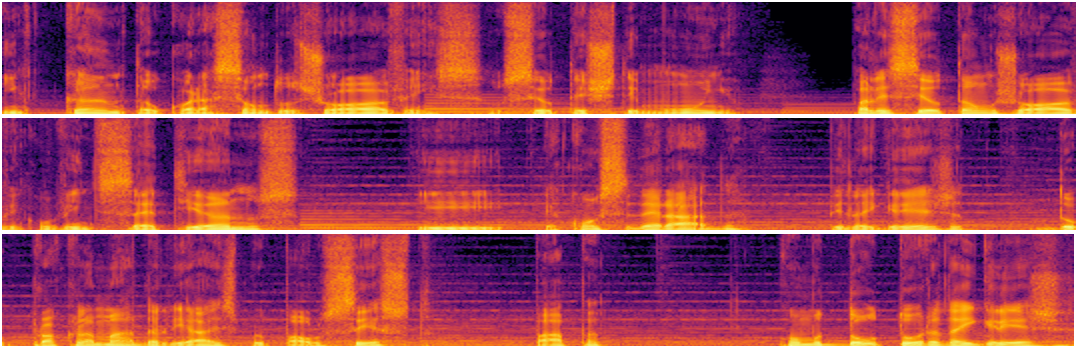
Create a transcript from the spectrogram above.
encanta o coração dos jovens, o seu testemunho. Faleceu tão jovem, com 27 anos, e é considerada pela Igreja, do, proclamada, aliás, por Paulo VI, Papa, como doutora da Igreja,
